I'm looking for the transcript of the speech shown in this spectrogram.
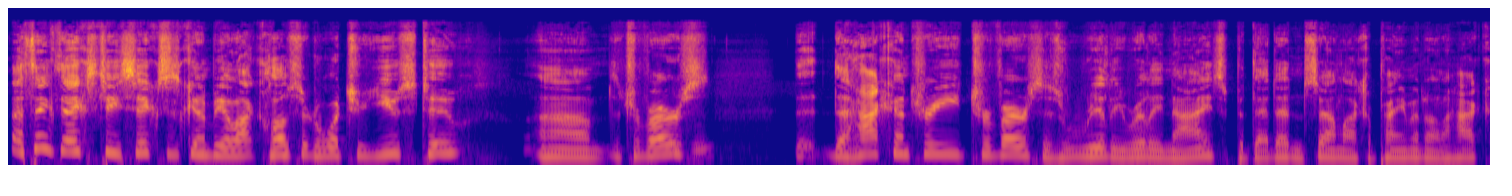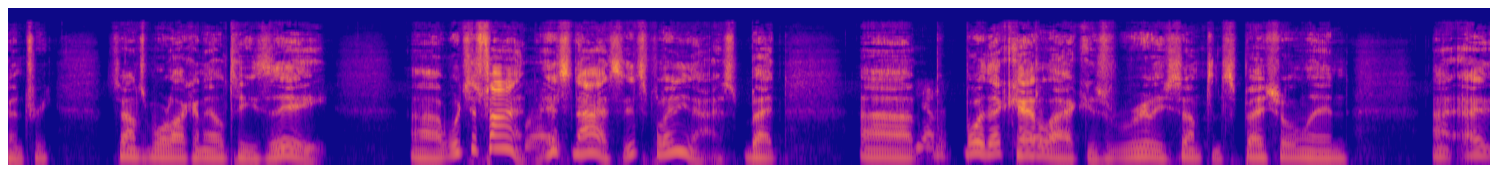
I think the XT6 is going to be a lot closer to what you're used to. Um, the Traverse, the, the High Country Traverse is really, really nice, but that doesn't sound like a payment on a High Country. sounds more like an LTZ, uh, which is fine. It's nice. It's plenty nice. But uh, boy, that Cadillac is really something special. And I, I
